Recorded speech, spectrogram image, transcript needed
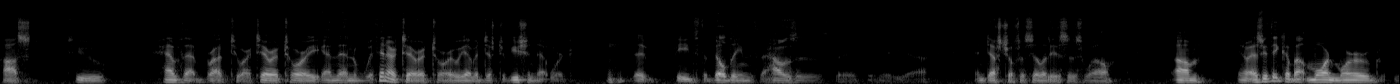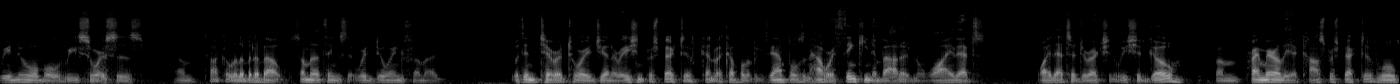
cost to have that brought to our territory, and then within our territory, we have a distribution network that feeds the buildings, the houses, the, the uh, industrial facilities as well. Um, you know, as we think about more and more renewable resources, um, talk a little bit about some of the things that we're doing from a within territory generation perspective, kind of a couple of examples, and how we're thinking about it, and why that's why that's a direction we should go. From primarily a cost perspective, we'll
